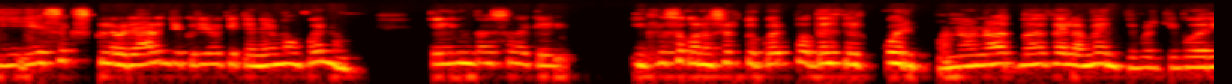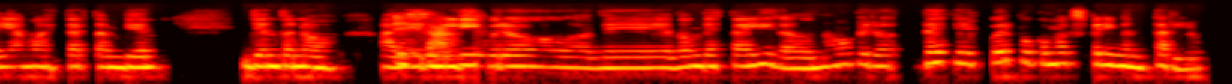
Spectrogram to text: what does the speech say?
y ese explorar yo creo que tenemos, bueno, qué lindo eso de que incluso conocer tu cuerpo desde el cuerpo, ¿no? No, no desde la mente, porque podríamos estar también yéndonos a leer un libro de dónde está el hígado, ¿no? Pero desde el cuerpo, cómo experimentarlo.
